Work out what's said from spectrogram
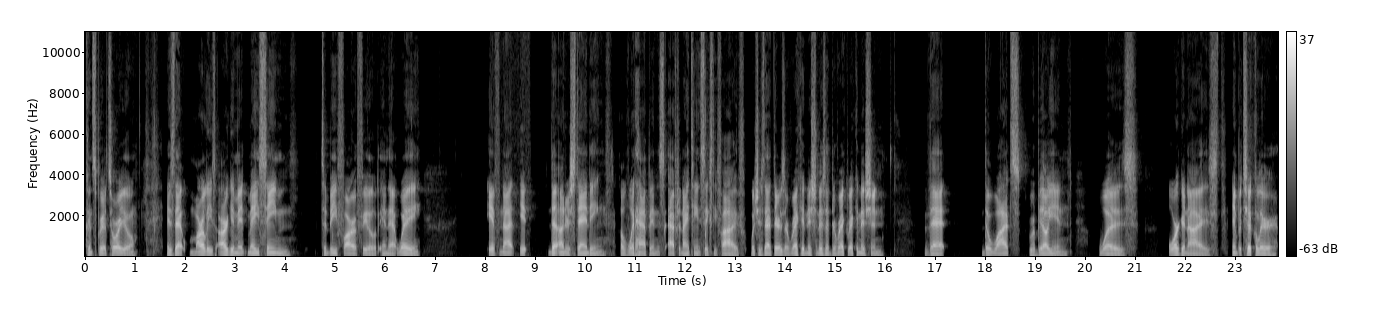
conspiratorial, is that Marley's argument may seem to be far afield in that way, if not it the understanding of what happens after 1965, which is that there's a recognition, there's a direct recognition that the Watts Rebellion was organized, in particular,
